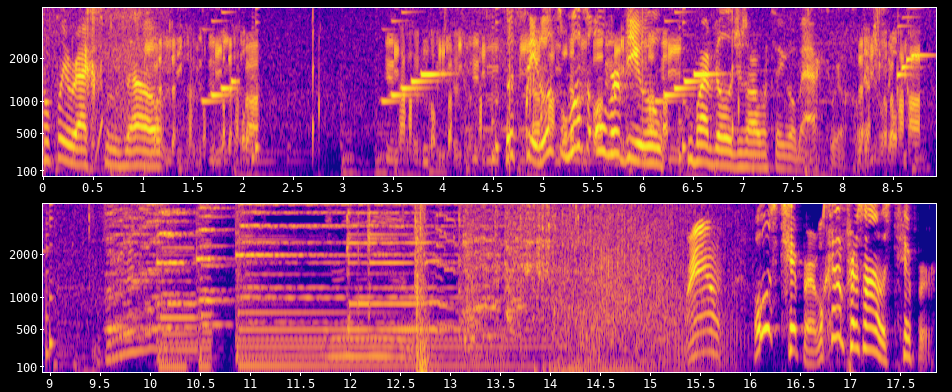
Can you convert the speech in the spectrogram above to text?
Hopefully Rex moves out. Let's see. Let's let's overview who my villagers are once they go back real quick. What was Tipper? What kind of personality was Tipper?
